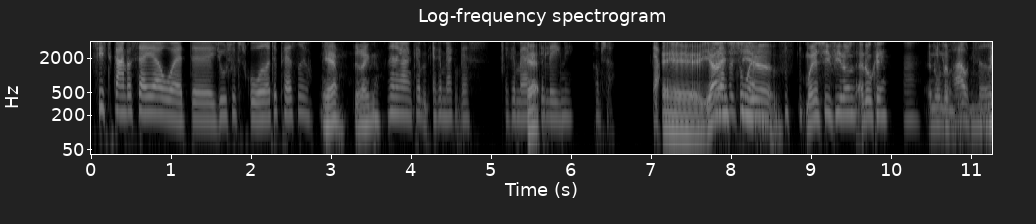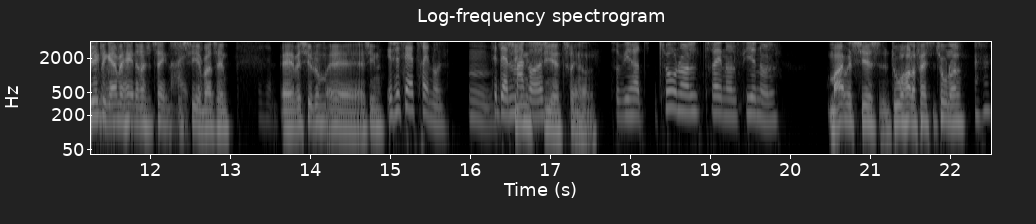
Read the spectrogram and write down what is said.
Sidste gang, der sagde jeg jo, at uh, Josef scorede, og det passede jo. Ja, det er rigtigt. Denne gang kan jeg kan mærke Vas. Jeg kan mærke Ja. ja. Delaney. Kom så. Øh, jeg siger... Må jeg sige 4-0? Er det okay? Mm. Er nogen, Du har jo der taget virkelig gerne vil have et resultat, så Nej, siger jeg bare til. Øh, hvad siger du, øh, Signe? Jeg så jeg 3-0 Mm. til Danmark Signe også. siger 3-0. Så vi har 2-0, 3-0, 4-0. Maja siger, du holder fast i 2-0? Mm-hmm.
